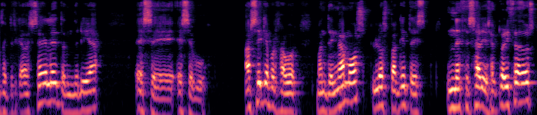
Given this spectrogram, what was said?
certificado SSL tendría ese, bug. Así que, por favor, mantengamos los paquetes necesarios actualizados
